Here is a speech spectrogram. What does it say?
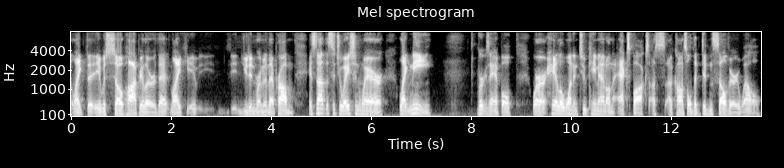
like the it was so popular that like it, it- you didn't run into that problem. It's not the situation where like me for example, where Halo 1 and 2 came out on the Xbox, a console that didn't sell very well,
